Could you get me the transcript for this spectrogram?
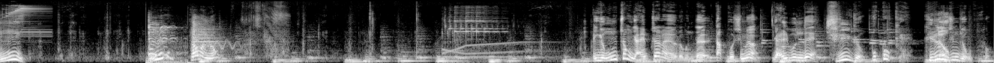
음. 음? 잠깐만요. 이게 엄청 얇잖아요, 여러분들. 딱 보시면 얇은데 질겨, 뻑뻑해. 기름진 게 없어.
